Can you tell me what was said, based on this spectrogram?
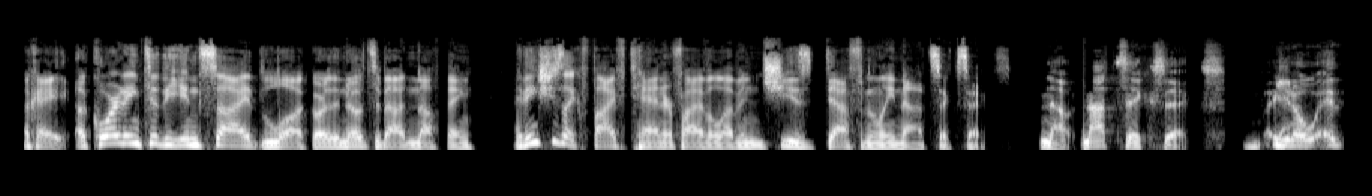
Okay, according to the inside look or the notes about nothing, I think she's like 5'10 or 5'11. She is definitely not six six. No, not six six. You know, it,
